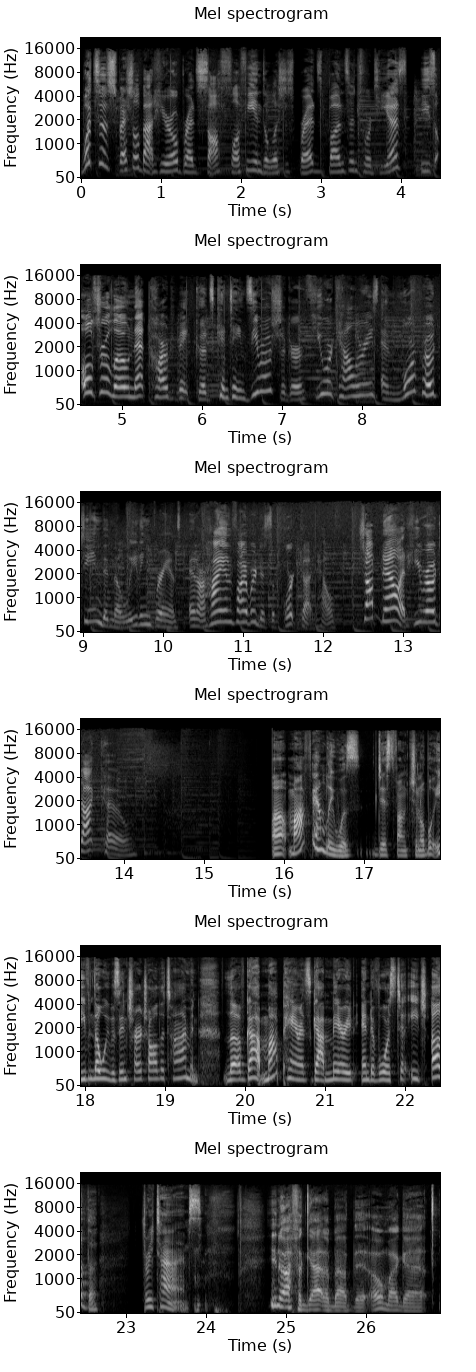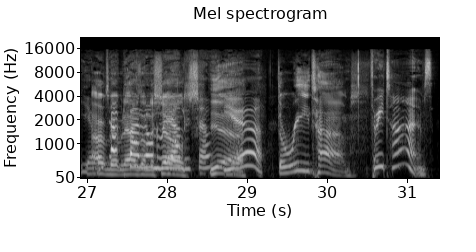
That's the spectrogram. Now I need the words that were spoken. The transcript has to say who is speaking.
Speaker 1: What's so special about Hero Bread's soft, fluffy, and delicious breads, buns, and tortillas? These ultra low net carb baked goods contain zero sugar, fewer calories, and more protein than the leading brands, and are high in fiber to support gut health. Shop now at hero.co.
Speaker 2: Uh, my family was dysfunctional, but even though we was in church all the time and love God, my parents got married and divorced to each other three times.
Speaker 3: You know, I forgot about that. Oh my God.
Speaker 2: Yeah,
Speaker 3: I
Speaker 2: we talked about it on the reality show.
Speaker 3: Yeah.
Speaker 2: Yeah.
Speaker 3: Three times.
Speaker 2: Three times.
